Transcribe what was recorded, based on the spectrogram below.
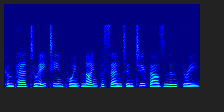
compared to 18.9% in 2003.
